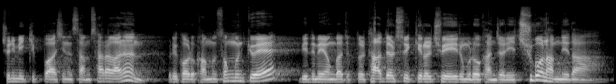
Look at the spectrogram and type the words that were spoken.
주님이 기뻐하시는 삶 살아가는 우리 거룩한 성문교회 믿음의 영가족들 다 될 수 있기를 주의 이름으로 간절히 축원합니다.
